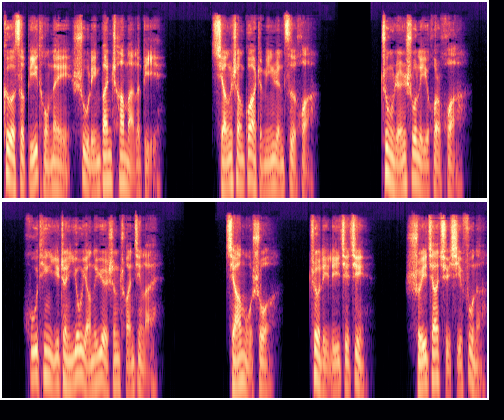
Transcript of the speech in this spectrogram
各色笔筒内树林般插满了笔，墙上挂着名人字画。众人说了一会儿话，忽听一阵悠扬的乐声传进来。贾母说：“这里离街近，谁家娶媳妇呢？”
